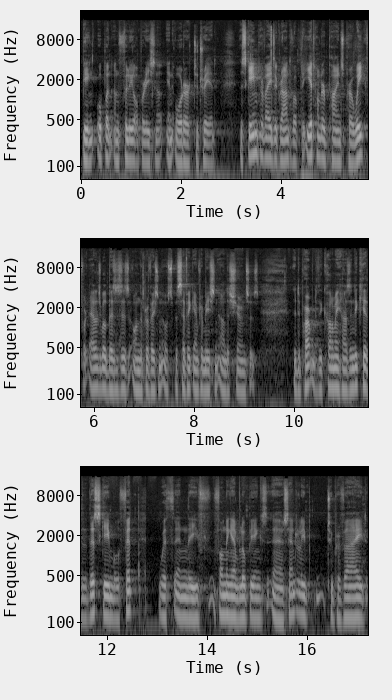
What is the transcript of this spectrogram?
being open and fully operational in order to trade. The scheme provides a grant of up to £800 per week for eligible businesses on the provision of specific information and assurances. The Department of the Economy has indicated that this scheme will fit within the funding envelope being uh, centrally to provide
